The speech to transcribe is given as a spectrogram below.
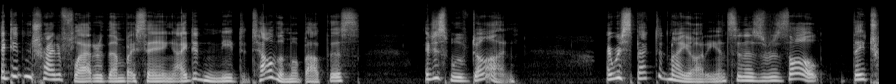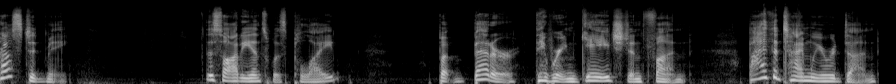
I didn't try to flatter them by saying I didn't need to tell them about this. I just moved on. I respected my audience, and as a result, they trusted me. This audience was polite, but better, they were engaged and fun. By the time we were done,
